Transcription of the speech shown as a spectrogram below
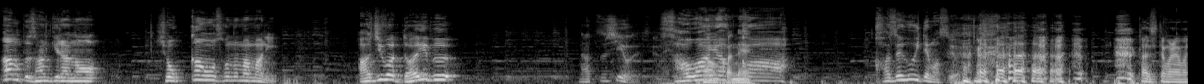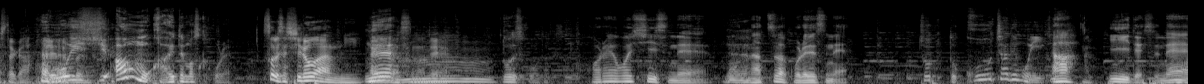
アンプ3キラの食感をそのままに味はだいぶ夏仕様ですよね。爽やか。なんか風吹いてますよ。感じてもらいましたか？美味しい。あんも変えてますかこれ？そうですね白あんになりますので、うんどうですか大竹さんこれ美味しいですね。もうね夏はこれですね。ちょっと紅茶でもいいかあいいですね。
